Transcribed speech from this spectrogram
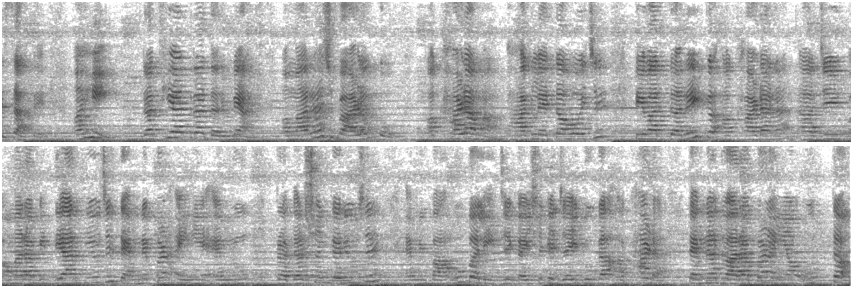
સાથે સાથે અહીં રથયાત્રા દરમિયાન અમારા જ બાળકો અખાડામાં ભાગ લેતા હોય છે. તેવા દરેક અખાડાના જે અમારા વિદ્યાર્થીઓ છે, તેમને પણ અહીં એમનું પ્રદર્શન કર્યું છે. એમની બાહુબલી જે કહી શકે જય ગોગા અખાડા, તેમના દ્વારા પણ અહીંયા ઉત્તમ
